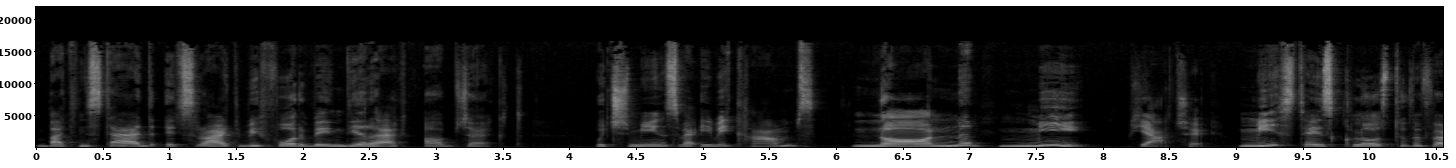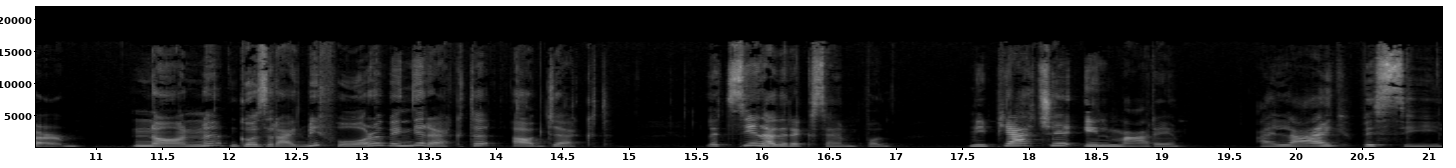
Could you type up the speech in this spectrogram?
but instead it's right before the indirect object, which means that it becomes non mi piace. Mi stays close to the verb. Non goes right before the indirect object. Let's see another example. Mi piace il mare. I like the sea.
